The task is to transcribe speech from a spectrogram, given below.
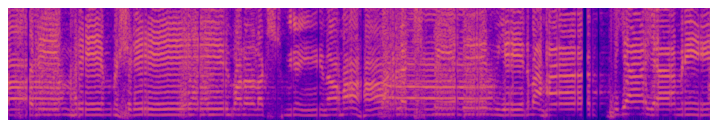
హ్రీం హ్రీం శ్రీ వరలక్ష్మ్యై నమ. వరలక్ష్మీదేవ్యై నమః. ధ్యాయామి.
